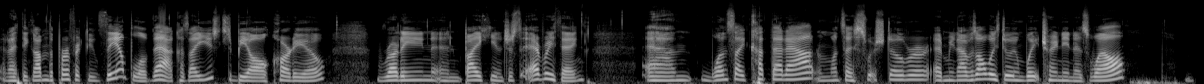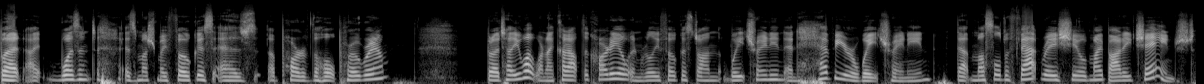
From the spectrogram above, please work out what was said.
and I think I'm the perfect example of that because I used to be all cardio, running and biking just everything. And once I cut that out and once I switched over, I mean, I was always doing weight training as well, but I wasn't as much my focus as a part of the whole program. But I tell you what, when I cut out the cardio and really focused on weight training and heavier weight training, that muscle to fat ratio of my body changed.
